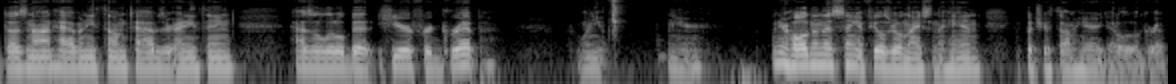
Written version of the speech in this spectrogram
Does not have any thumb tabs or anything. Has a little bit here for grip. When you when you're when you're holding this thing, it feels real nice in the hand. You put your thumb here, you got a little grip.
